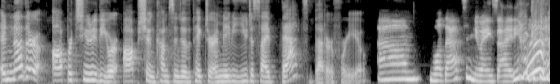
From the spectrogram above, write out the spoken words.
another opportunity or option comes into the picture and maybe you decide that's better for you. Um well that's a new anxiety. I'm gonna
